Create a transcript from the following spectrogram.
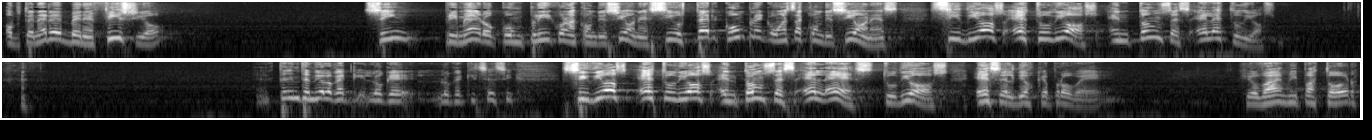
obtener el beneficio sin primero cumplir con las condiciones. Si usted cumple con esas condiciones, si Dios es tu Dios, entonces Él es tu Dios. ¿Usted entendió lo que, lo, que, lo que quise decir? Si Dios es tu Dios, entonces Él es tu Dios. Es el Dios que provee. Jehová es mi pastor,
